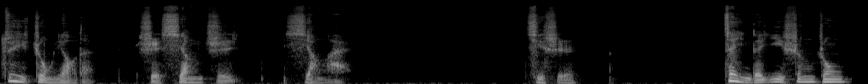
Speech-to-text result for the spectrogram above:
最重要的是相知相爱。其实，在你的一生中，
